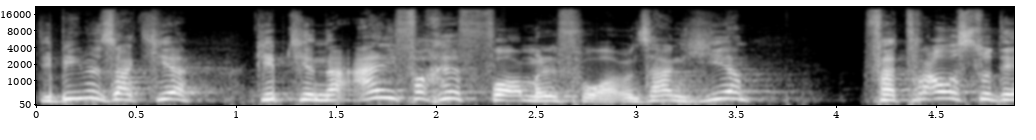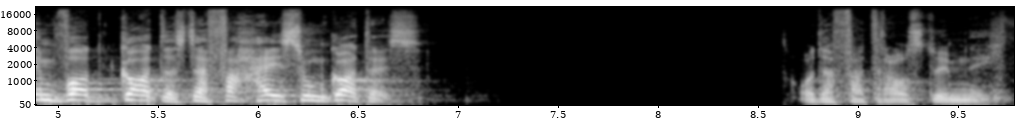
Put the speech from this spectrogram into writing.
Die Bibel sagt hier, gibt hier eine einfache Formel vor und sagen hier, vertraust du dem Wort Gottes, der Verheißung Gottes? Oder vertraust du ihm nicht?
